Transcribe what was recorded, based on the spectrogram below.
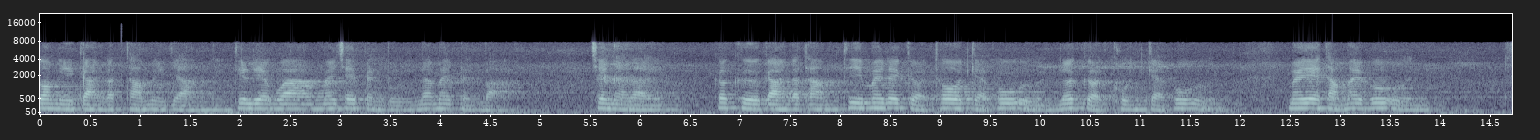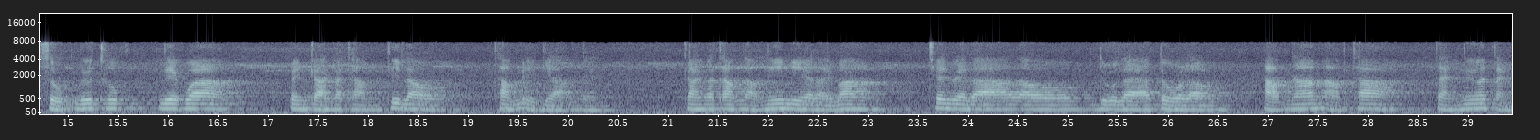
ก็มีการกระทำอีกอย่างหนึ่งที่เรียกว่าไม่ใช่เป็นบุญและไม่เป็นบาป เช่นอะไร ก็คือการกระทำที่ไม่ได้เกิดโทษแก่ผู้อื่น หรือเกิดคุณแก่ผู้อื่น ไม่ได้ทำให้ผู้อื่น สุขหรือทุกข์เรียกว่าเป็นการกระทำที่เราทำอีกอย่างหนึ่ง การกระทำเหล่านี้มีอะไรบ้าง เช่นเวลาเราดูแลตัวเรา อาบน้ำอาบท่า แต่งเนื้อแต่ง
